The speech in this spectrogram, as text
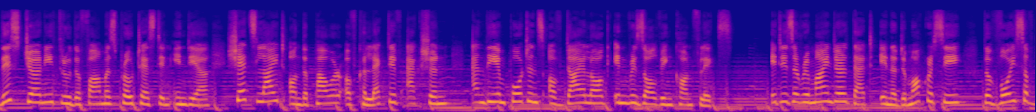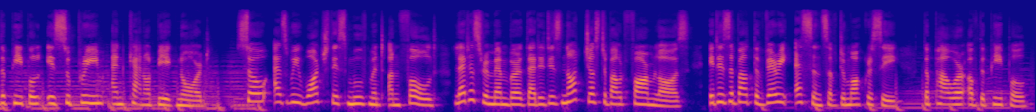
This journey through the farmers' protest in India sheds light on the power of collective action and the importance of dialogue in resolving conflicts. It is a reminder that in a democracy, the voice of the people is supreme and cannot be ignored. So, as we watch this movement unfold, let us remember that it is not just about farm laws, it is about the very essence of democracy, the power of the people.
